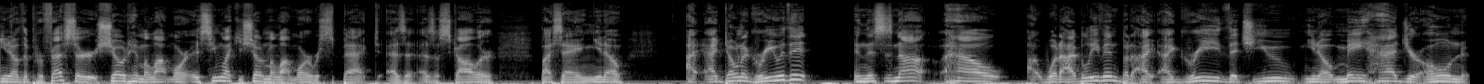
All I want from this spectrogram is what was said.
you know the professor showed him a lot more. It seemed like he showed him a lot more respect as a as a scholar by saying, you know, I, I don't agree with it, and this is not how uh, what I believe in, but I, I agree that you you know may had your own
